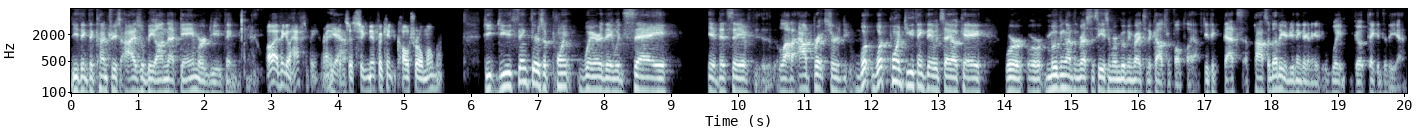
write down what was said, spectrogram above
Do you think the country's eyes will be on that game, or do you think? Oh, I think it'll have to be right. Yeah. it's a significant cultural moment. Do Do you think there's a point where they would say, if let's say if a lot of outbreaks, or what what point do you think they would say, okay, we're we're moving on to the rest of the season, we're moving right to the college football playoffs? Do you think that's a possibility, or do you think they're going to wait, go take it to the end?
